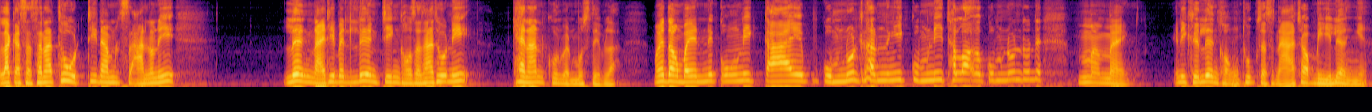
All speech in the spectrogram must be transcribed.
และกับศาสนทูตที่นำสารเหล่านี้ เรื่องไหนที่เป็นเรื่องจริงของศาสนทูตนี้ แค่นั้นคุณเป็นมุสลิมละไม่ต้องไปนิกงนิกายกลุ่มนู้นทำอย่างนี้กลุ่มนี้ทะเลาะกับกลุ่มนู้นนู้นไม่ไม่อันนี้คือเรื่องของทุกศาสนาชอบมีเรื่องอย่างเงี้ย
